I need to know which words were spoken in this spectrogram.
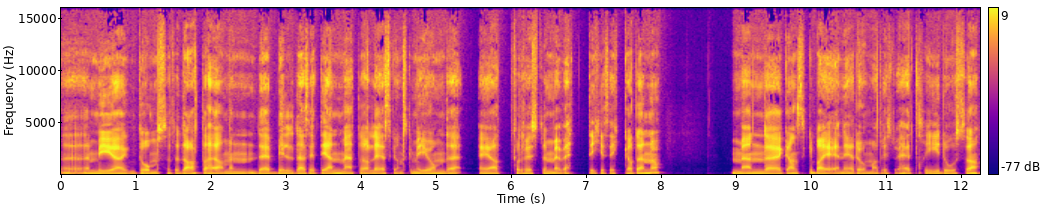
eh, mye grumsete data her, men det bildet jeg sitter igjen med etter å ha lest ganske mye om det, er at for det første, vi vet ikke sikkert ennå, men det er ganske bred enighet om at hvis du har tre doser,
